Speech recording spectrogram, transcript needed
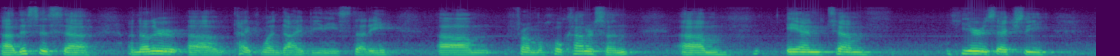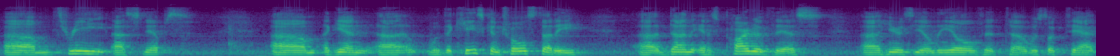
Uh, this is uh, another uh, type 1 diabetes study um, from Hakonarson. Um, and um, here's actually um, three uh, SNPs. Um, again, uh, with the case control study done as part of this, here's the allele that was looked at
